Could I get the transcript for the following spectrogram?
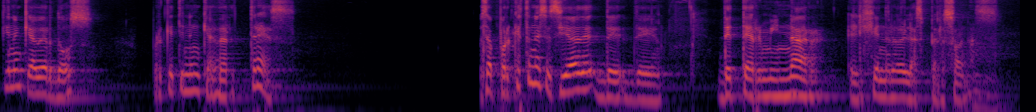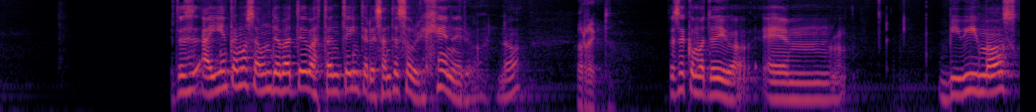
tienen que haber dos? ¿Por qué tienen que haber tres? O sea, ¿por qué esta necesidad de, de- de determinar el género de las personas? Entonces ahí entramos a un debate bastante interesante sobre el género, ¿no? Correcto. Entonces, como te digo, em, vivimos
